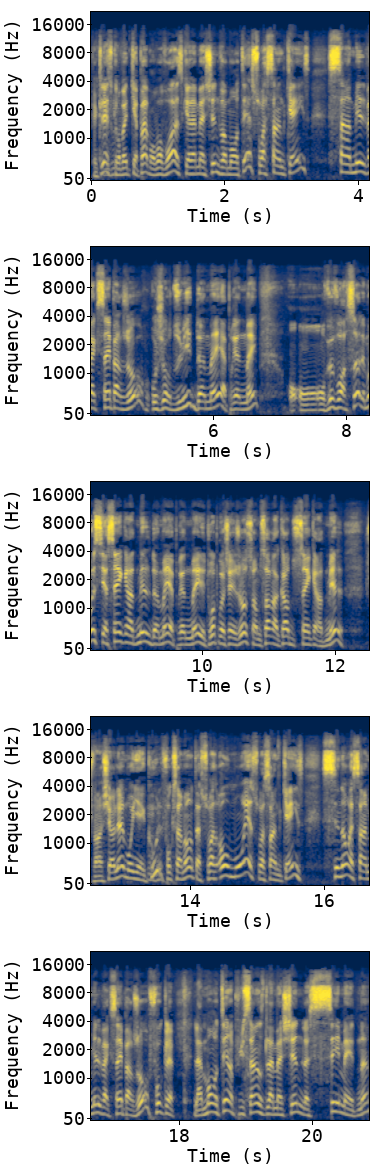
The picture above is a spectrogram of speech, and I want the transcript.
Fait que là, est-ce qu'on va être capable? On va voir, est-ce que la machine va monter à 75, 100 000 vaccins par jour aujourd'hui, demain, après-demain? On, on- veut voir ça. là. Moi, s'il y a 50 000 demain, après-demain, les trois prochains jours, si on me sort encore du 50 000, je vais en chialer un moyen coup. Il faut que ça monte à au moins à 75, sinon à 100 000 vaccins par jour. Il faut que le- la montée en puissance de la machine, c'est maintenant.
